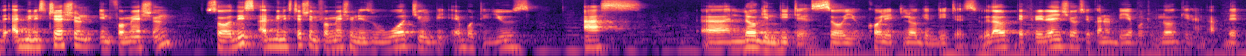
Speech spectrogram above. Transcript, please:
the administration information. So this administration information is what you'll be able to use as uh, login details so you call it login details without the credentials you cannot be able to log in and update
